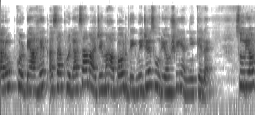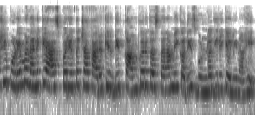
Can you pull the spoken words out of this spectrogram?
आरोप खोटे आहेत असा खुलासा माजी महापौर दिग्विजय सूर्यवंशी यांनी केलाय. सूर्यांशी पुढे म्हणाले की आजपर्यंतच्या कारकिर्दीत काम करत असताना मी कधीच गुंडगिरी केली नाही.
